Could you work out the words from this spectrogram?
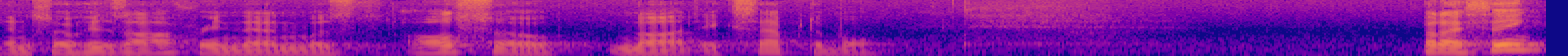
And so his offering then was also not acceptable. But I think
